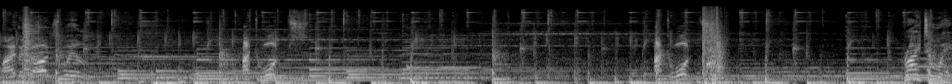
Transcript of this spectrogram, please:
By the gods' will. At once. Once. Right away.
